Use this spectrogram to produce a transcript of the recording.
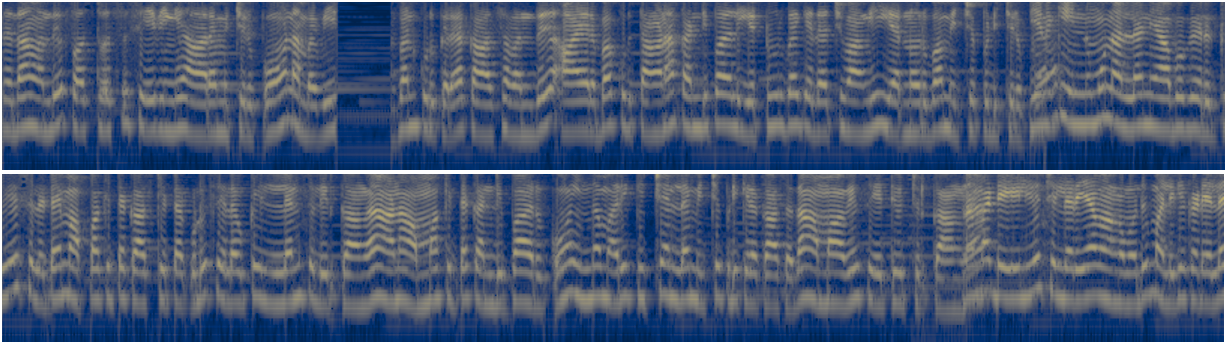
இருந்து தான் வந்து ஃபர்ஸ்ட் ஃபஸ்ட்டு சேவிங்கே ஆரம்பிச்சிருப்போம். நம்ம வீட் ஹஸ்பண்ட் கொடுக்குற காசை வந்து ஆயிரம் ரூபாய் கொடுத்தாங்கன்னா கண்டிப்பாக அதில் எட்நூறுபாய்க்கு ஏதாச்சும் வாங்கி இரநூறுபா மிச்சம் பிடிச்சிருப்போம். எனக்கு இன்னமும் நல்ல ஞாபகம் இருக்குது சில டைம் அப்பா கிட்ட காசு கேட்டால் கூட செலவுக்கு இல்லைன்னு சொல்லியிருக்காங்க. ஆனால் அம்மா கிட்ட கண்டிப்பாக இருக்கும். இந்த மாதிரி கிச்சனில் மிச்சம் பிடிக்கிற காசை தான் அம்மாவே சேர்த்து வச்சிருக்காங்க. நம்ம டெய்லியும் சில்லறையாக வாங்கும்போது மளிகை கடையில்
